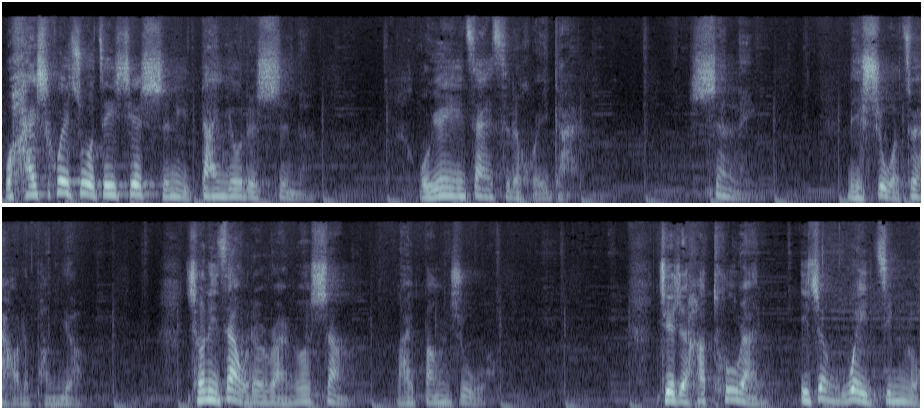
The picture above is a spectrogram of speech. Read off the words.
我还是会做这些使你担忧的事呢？”我愿意再次的悔改，圣灵，你是我最好的朋友，求你在我的软弱上来帮助我。接着，他突然一阵胃痉挛，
